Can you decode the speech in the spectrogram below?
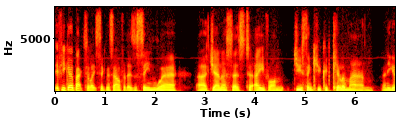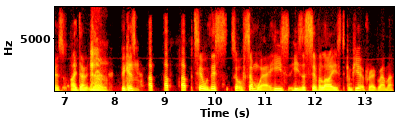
if you go back to like Cygnus Alpha, there's a scene where uh, Jenna says to Avon, "Do you think you could kill a man?" And he goes, "I don't know," because up up up till this sort of somewhere, he's he's a civilized computer programmer,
